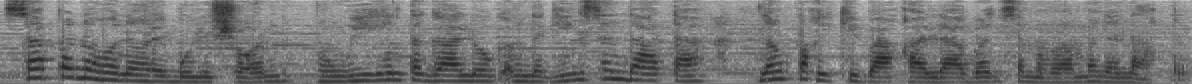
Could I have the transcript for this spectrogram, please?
Sa panahon ng Revolusyon, ang wikang Tagalog ang naging sandata ng pakikibaka laban sa mga mananakop.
